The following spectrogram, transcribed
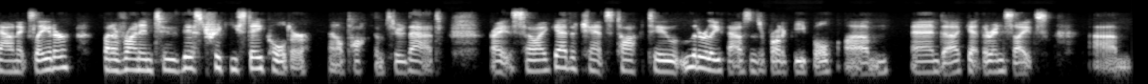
Now Next Later, but I've run into this tricky stakeholder and I'll talk them through that. Right. So I get a chance to talk to literally thousands of product people um, and uh, get their insights. Um,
